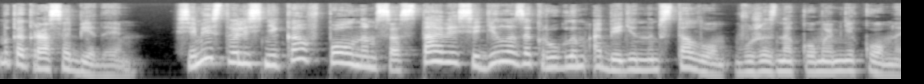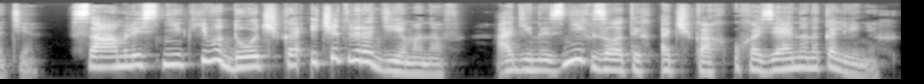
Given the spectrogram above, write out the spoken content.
Мы как раз обедаем». Семейство лесника в полном составе сидело за круглым обеденным столом в уже знакомой мне комнате. Сам лесник, его дочка и четверо демонов. Один из них в золотых очках у хозяина на коленях.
